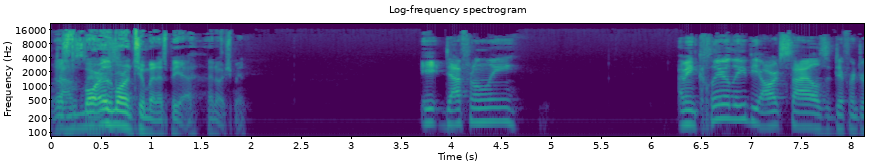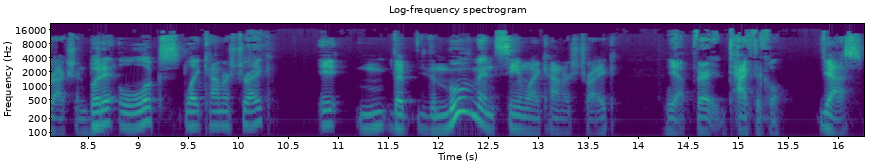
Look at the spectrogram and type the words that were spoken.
It was more. It was more than two minutes, but yeah, I know what you mean. It definitely. I mean, clearly the art style is a different direction, but it looks like Counter Strike. It the the movements seem like Counter Strike. Yeah, very tactical. Yes,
